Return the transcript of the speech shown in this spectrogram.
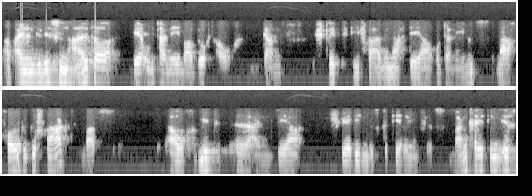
Ab einem gewissen Alter der Unternehmer wird auch ganz strikt die Frage nach der Unternehmensnachfolge gefragt, was auch mit äh, ein sehr schwerwiegendes Kriterium fürs Bankrating ist.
